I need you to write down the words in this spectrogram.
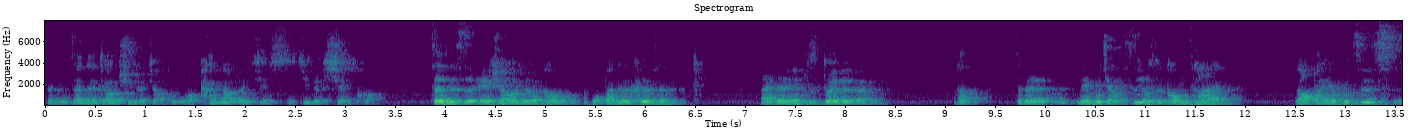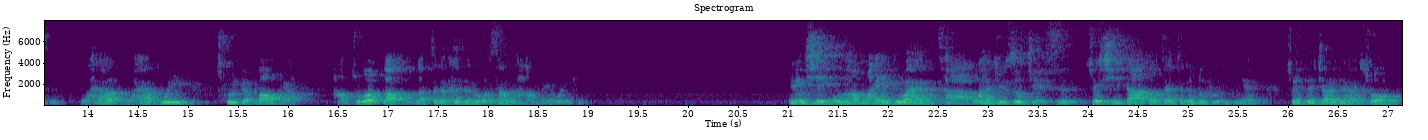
可能站在教育训的角度，我看到的一些实际的现况，甚至是 HR 会觉得啊，我我办这个课程来的人也不是对的人，啊，这个内部讲师又是公差，老板又不支持，我还要我还要故意。出一个报表，好，如果老老这个课程如果上的好没问题，运气不好满意度还很差，我还去做解释，所以其实大家都在这个 loop 里面，所以对教育训来说，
